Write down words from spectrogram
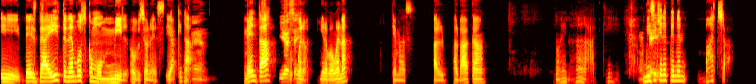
Y desde ahí tenemos como mil opciones. Y aquí nada. Eh, Menta, USA. bueno, hierbabuena. ¿Qué más? Al, albahaca. No hay nada aquí. Ni siquiera tienen matcha.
